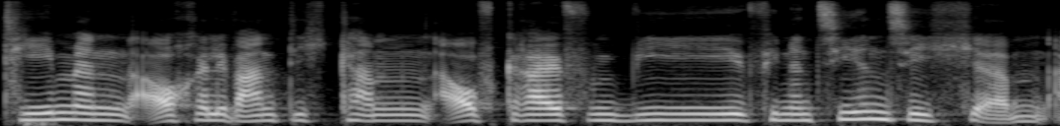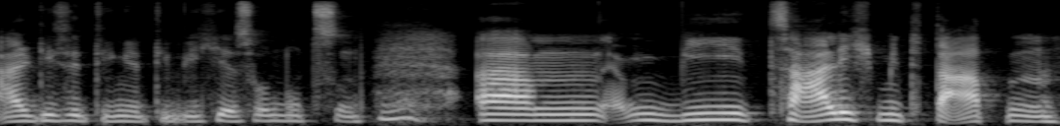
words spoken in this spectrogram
Themen auch relevant. Ich kann aufgreifen, wie finanzieren sich ähm, all diese Dinge, die wir hier so nutzen. Mhm. Ähm, wie zahle ich mit Daten?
